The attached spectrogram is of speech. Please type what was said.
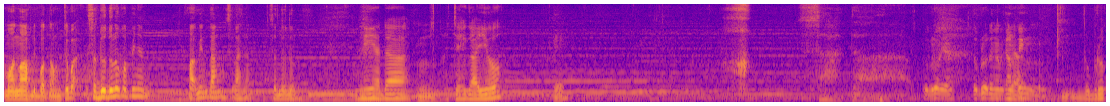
mohon maaf dipotong. Coba seduh dulu kopinya, Pak Bintang, silahkan seduh dulu. Ini ada Hmm. Aceh Gayo. Oke. Tubruk ya. Tubruk dengan kaping. Tubruk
